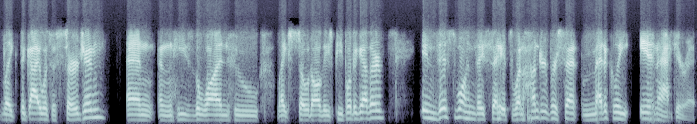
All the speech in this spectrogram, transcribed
like the guy was a surgeon and and he's the one who like sewed all these people together." In this one they say it's 100% medically inaccurate.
